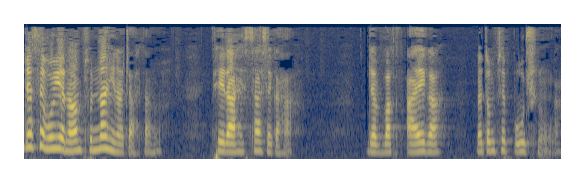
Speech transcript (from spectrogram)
जैसे वो यह नाम सुनना ही ना चाहता हो। फिर आहिस्ता से कहा, जब वक्त आएगा, मैं तुमसे पूछ लूँगा।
